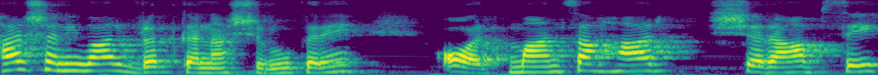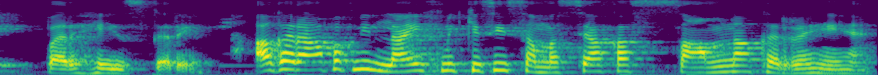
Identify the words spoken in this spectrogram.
हर शनिवार व्रत करना शुरू करें। और मांसाहार शराब से परहेज करें। अगर आप अपनी लाइफ में किसी समस्या का सामना कर रहे हैं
